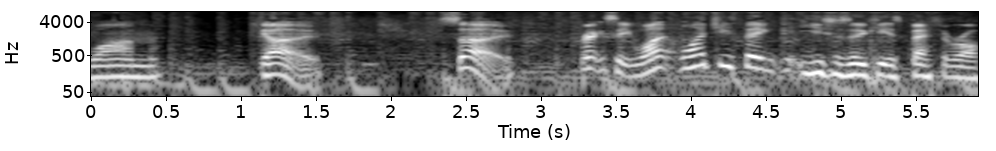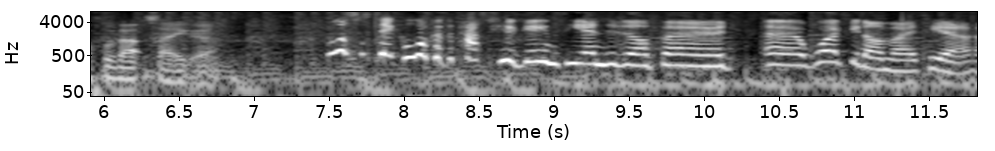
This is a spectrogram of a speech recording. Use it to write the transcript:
one, go. So, Rexy, why why do you think Yu Suzuki is better off without Sega? Let's just take a look at the past few games he ended up uh, uh, working on right here.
